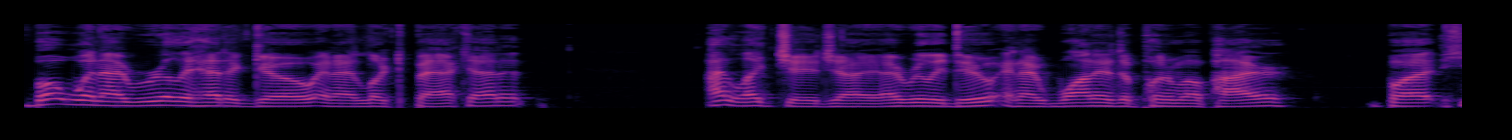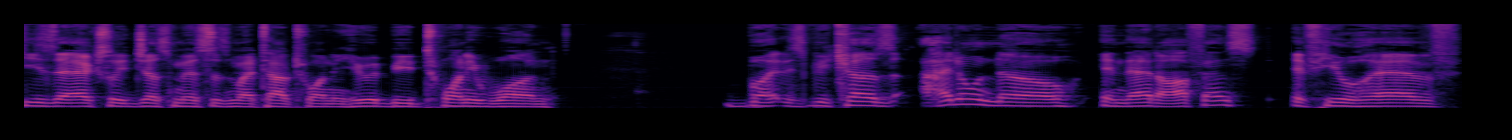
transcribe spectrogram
But when I really had to go and I looked back at it, I like JJ. I really do and I wanted to put him up higher, but he's actually just misses my top 20. He would be 21. But it's because I don't know in that offense if he'll have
